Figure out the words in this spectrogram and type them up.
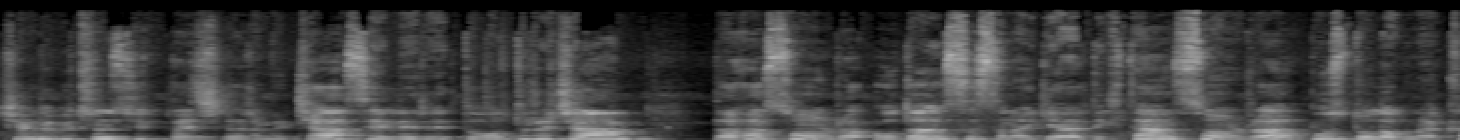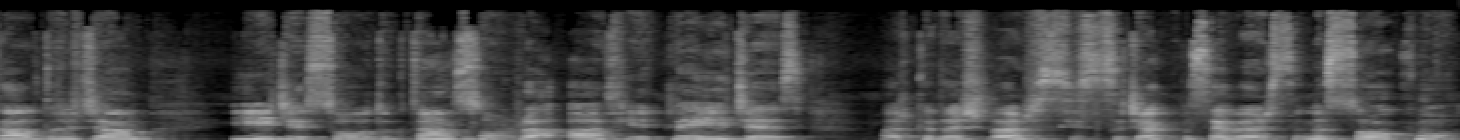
Şimdi bütün sütlaçlarımı kaselere dolduracağım. Daha sonra oda ısısına geldikten sonra buzdolabına kaldıracağım. İyice soğuduktan sonra afiyetle yiyeceğiz. Arkadaşlar siz sıcak mı seversiniz soğuk mu?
